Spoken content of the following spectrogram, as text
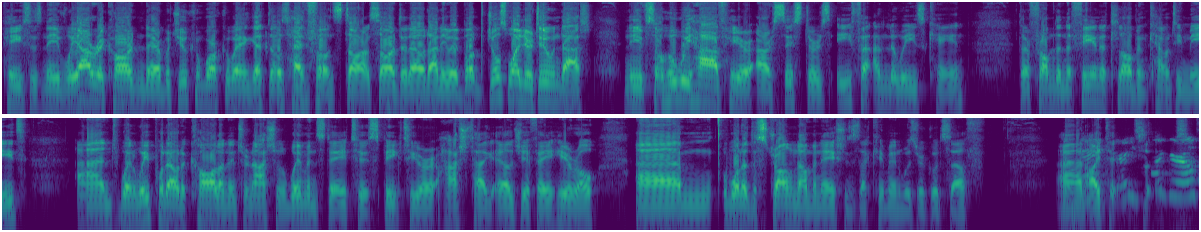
pieces, Niamh, we are recording there, but you can work away and get those headphones start, sorted out anyway. But just while you're doing that, Niamh, so who we have here are sisters Aoife and Louise Kane. They're from the Na Fianna Club in County Meath. And when we put out a call on International Women's Day to speak to your hashtag LGFA hero, um, one of the strong nominations that came in was your good self. And I Okay, think great. Hi, girls.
